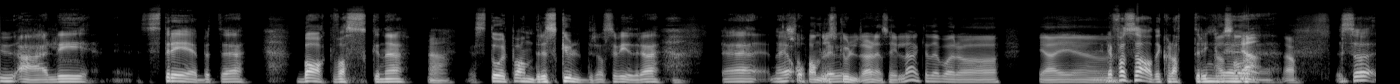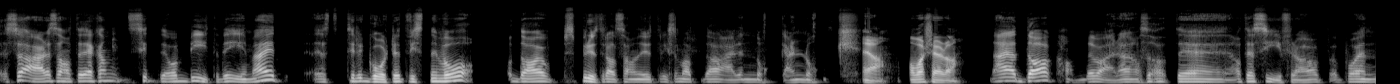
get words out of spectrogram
uærlig, strebete, bakvaskende, Ja. står på andres skuldre og så videre eh, Stå på andre skuldre, er det så ille? Er ikke det bare å Jeg uh... Eller fasadeklatring. Ja, sånn, ja. ja. så, så er det sånn at jeg kan sitte og bite det i meg eh, til det går til et visst nivå, og da spruter alt sammen ut. liksom at Da er det nok er nok. Ja. Og hva skjer da? Nei, da kan det være altså, at, jeg, at jeg sier fra på en,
